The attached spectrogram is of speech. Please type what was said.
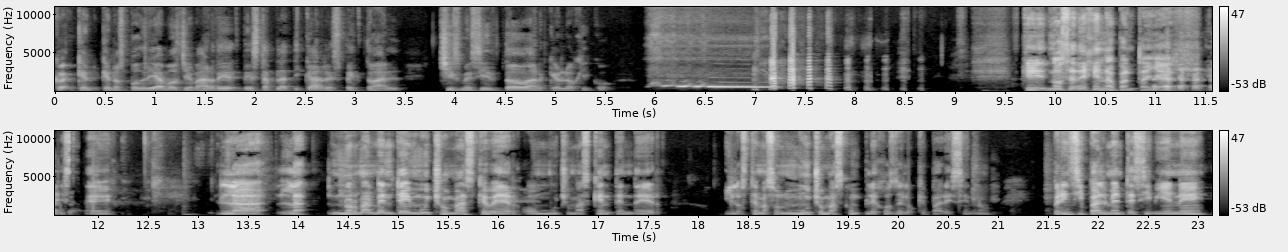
que, nos podríamos llevar de, esta plática respecto al chismecito arqueológico? que no se dejen apantallar. Este, la, la, normalmente hay mucho más que ver o mucho más que entender y los temas son mucho más complejos de lo que parecen, ¿no? Principalmente si viene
